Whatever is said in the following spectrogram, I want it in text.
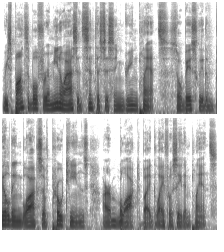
responsible for amino acid synthesis in green plants. So basically, the building blocks of proteins are blocked by glyphosate in plants,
